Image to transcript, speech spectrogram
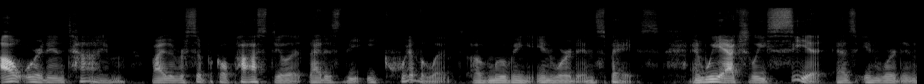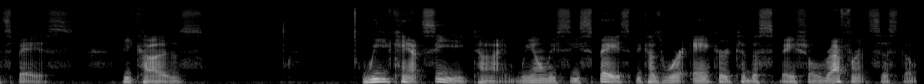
outward in time, by the reciprocal postulate, that is the equivalent of moving inward in space. And we actually see it as inward in space because we can't see time. We only see space because we're anchored to the spatial reference system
